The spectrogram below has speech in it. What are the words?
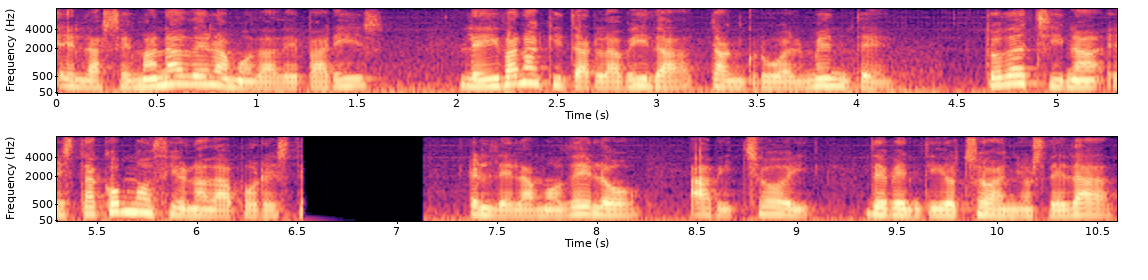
en la Semana de la Moda de París, le iban a quitar la vida tan cruelmente. Toda China está conmocionada por este el de la modelo Abby Choi, de 28 años de edad.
